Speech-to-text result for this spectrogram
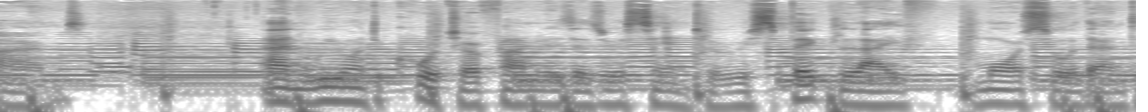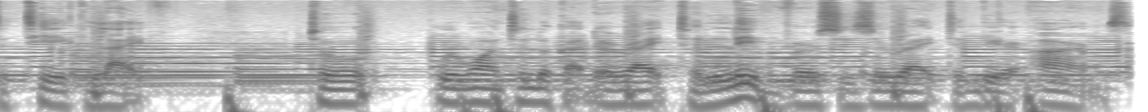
arms. And we want to coach our families, as we're saying, to respect life more so than to take life. To we want to look at the right to live versus the right to bear arms.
